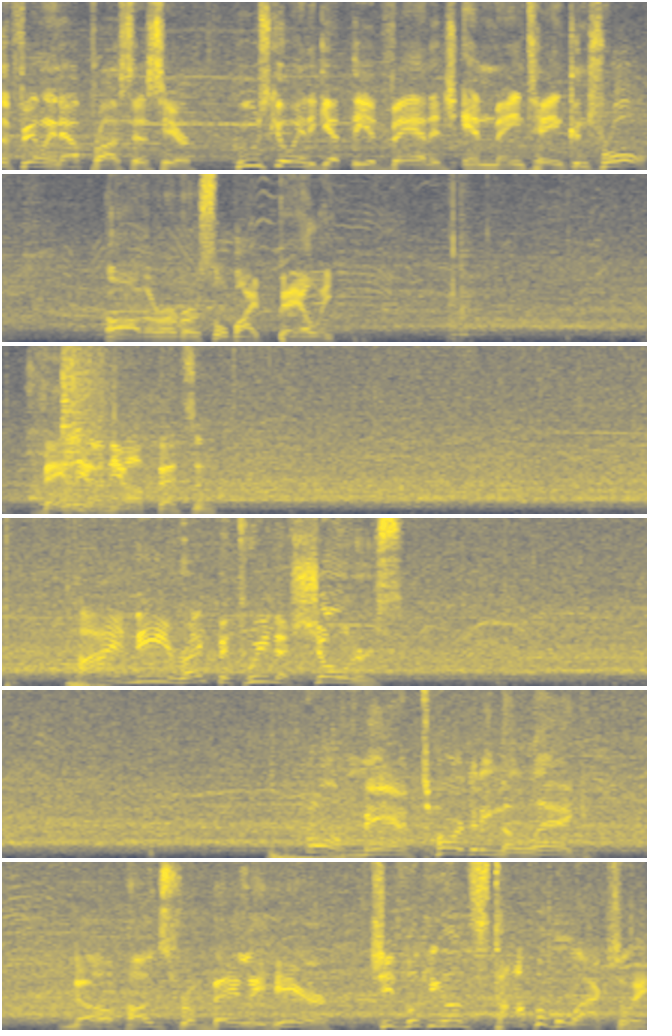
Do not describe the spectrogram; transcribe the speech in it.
the feeling out process here. Who's going to get the advantage and maintain control? Oh, the reversal by Bayley. Bayley on the offensive. High knee right between the shoulders. Oh, man, targeting the leg. No hugs from Bayley here. She's looking unstoppable, actually.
